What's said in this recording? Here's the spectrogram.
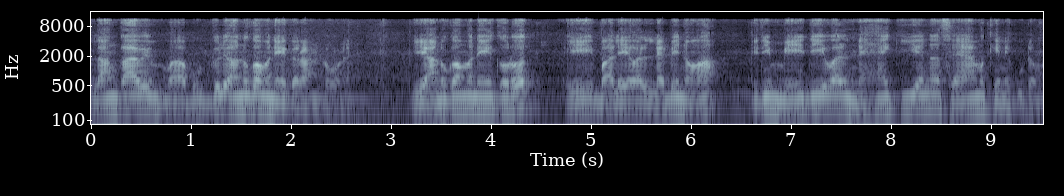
ලංකාවේ පුද්ගලයෝ අනුගමනය කරන්න ඕනේ. ඒ අනුගමනය කරොත් ඒ බලයවල් ලැබෙනවා. ඉතින් මේ දේවල් නැහැ කියන සෑම කෙනෙකුටම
